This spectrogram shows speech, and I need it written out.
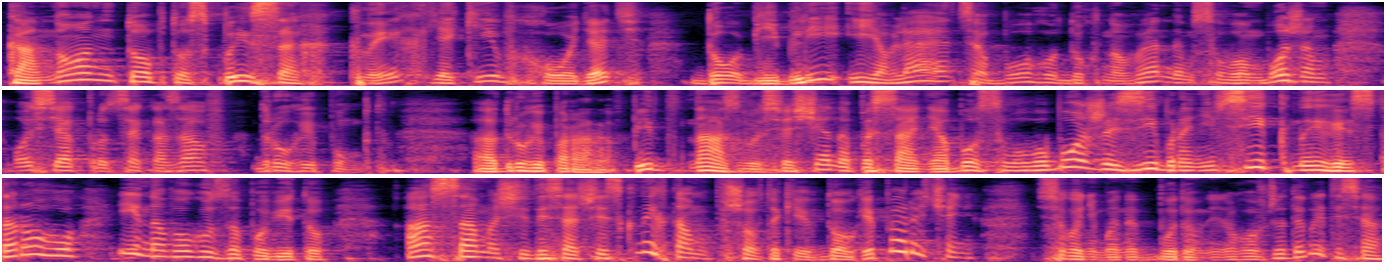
Канон, тобто список книг, які входять до Біблії і являються Богодухновенним Словом Божим. Ось як про це казав другий пункт, е, другий параграф. Під назвою Священне Писання або Слово Боже зібрані всі книги старого і нового заповіту. А саме 66 книг, там пішов такий довгий перечень. Сьогодні ми не будемо на нього вже дивитися.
